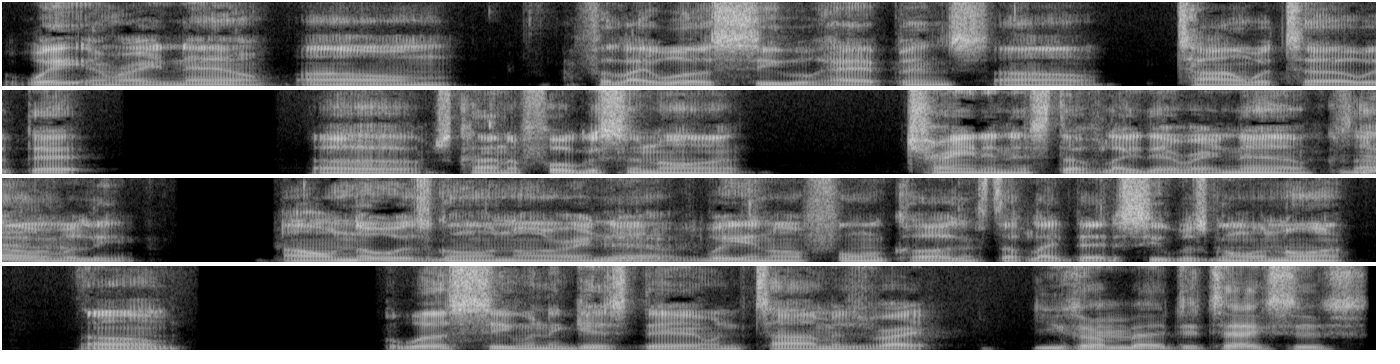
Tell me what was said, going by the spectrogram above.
waiting right now. Um I feel like we'll see what happens. Um time will tell with that. Uh I'm just kind of focusing on training and stuff like that right now because I don't really I don't know what's going on right Yeah. now. Waiting on phone calls and stuff like that to see what's going on. Um but we'll see when it gets there when the time is right. You coming back to Texas?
